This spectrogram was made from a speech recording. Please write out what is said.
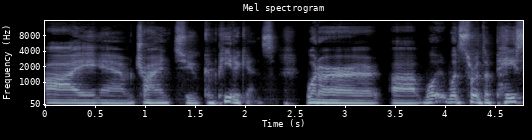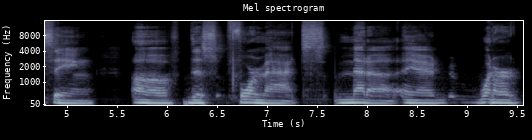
I am trying to compete against? What are uh, what what's sort of the pacing of this format meta, and what are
